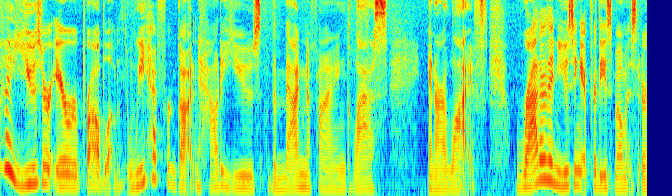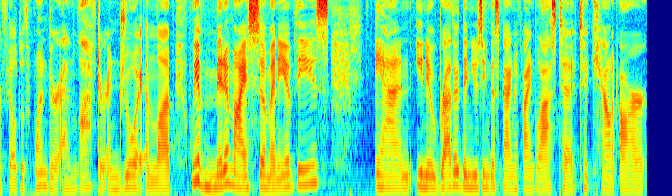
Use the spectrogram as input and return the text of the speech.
of a user error problem. We have forgotten how to use the magnifying glass in our life. Rather than using it for these moments that are filled with wonder and laughter and joy and love, we have minimized so many of these And, you know, rather than using this magnifying glass to, to count our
